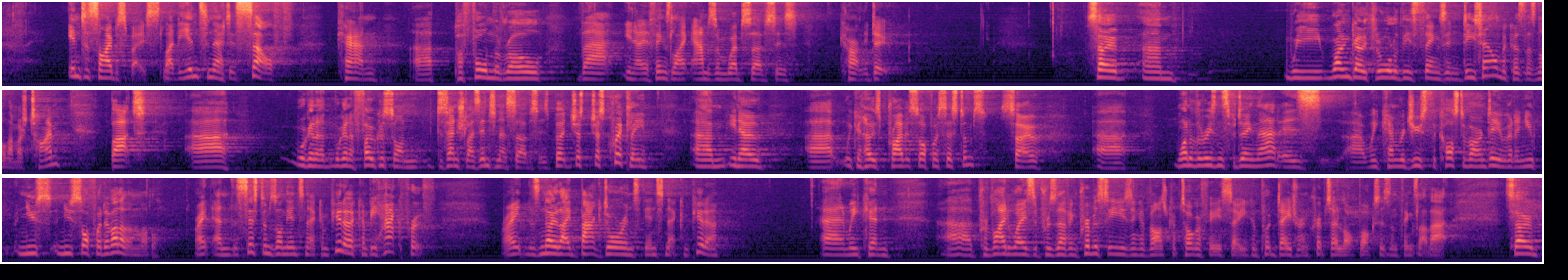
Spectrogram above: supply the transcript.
into cyberspace. Like the internet itself can uh, perform the role that you know, things like Amazon Web Services currently do. So um, we won't go through all of these things in detail because there's not that much time, but uh, we're going we're gonna focus on decentralized internet services. But just, just quickly, um, you know, uh, we can host private software systems. So uh, one of the reasons for doing that is uh, we can reduce the cost of R&D. We've got a new, new, new software development model, right? And the systems on the internet computer can be hack-proof, right? There's no like backdoor into the internet computer. And we can uh, provide ways of preserving privacy using advanced cryptography, so you can put data in crypto lockboxes and things like that. So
